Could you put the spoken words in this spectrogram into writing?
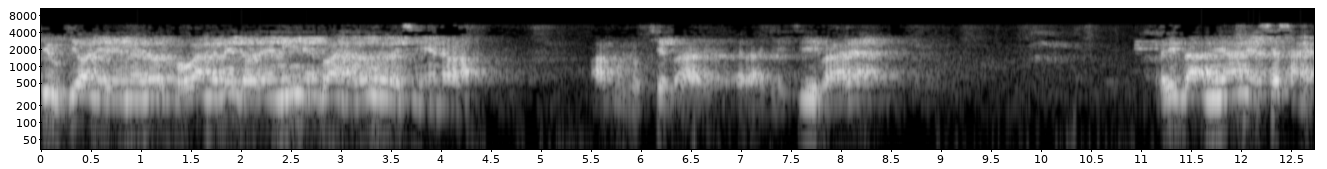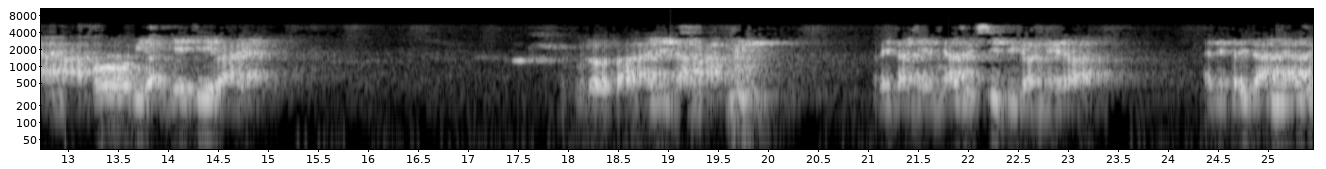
ပြုပြောနေရင်လည်းဘဝမသိတော်တဲ့နည်းနဲ့သွားနှလုံးသွင်းလို့ရှိရင်တော့အာဟုသောဖြစ်ပါတယ်အဲဒါရေးကြည့်ပါတယ်ပရိသတ်အများနဲ့ဆက်ဆံရမှာပို့ပြီးတော့အရေးကြီးပါတယ် အခုလိုသာသနာ့ရေးတာမှာပရိသတ်တွေအများစုရှိပြီးတော့နေတော့အဲဒီပရိသတ်အများစု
